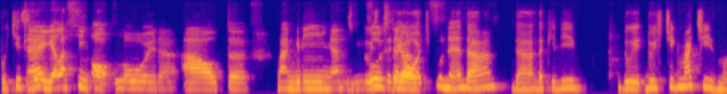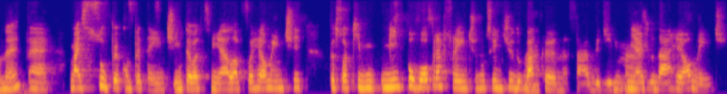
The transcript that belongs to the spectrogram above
Porque se... É, e ela assim, ó, loira, alta, magrinha. Do o estereótipo, né, da, da, daquele, do, do estigmatismo, né? É, mas super competente. Então, assim, ela foi realmente pessoa que me empurrou para frente no sentido bacana, sabe? De me ajudar realmente.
